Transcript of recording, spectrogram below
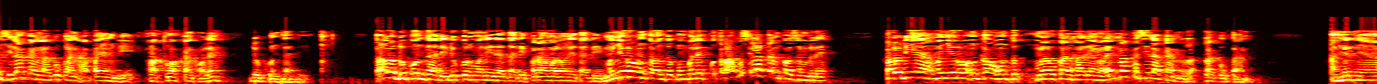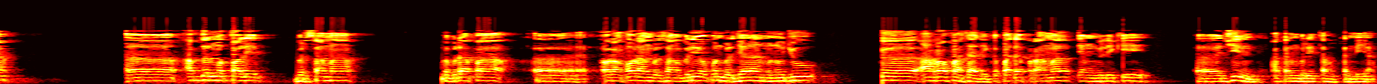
silakan lakukan apa yang difatwakan oleh dukun tadi. Kalau dukun tadi, dukun wanita tadi, peramal wanita tadi, menyuruh engkau untuk membeli putramu, silakan kau sembelih. Kalau dia menyuruh engkau untuk melakukan hal yang lain, maka silakan lakukan. Akhirnya uh, Abdul Muttalib bersama beberapa uh, orang-orang bersama beliau pun berjalan menuju ke Arafah tadi kepada peramal yang memiliki uh, jin akan memberitahukan dia.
